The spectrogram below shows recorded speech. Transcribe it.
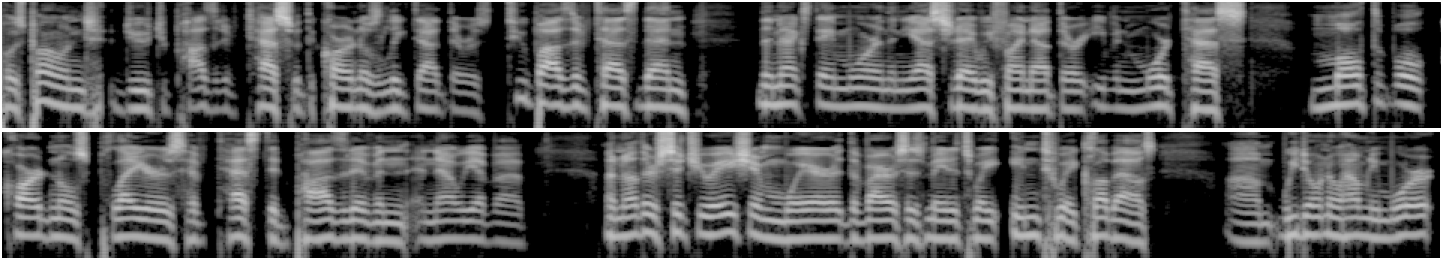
postponed due to positive tests with the Cardinals leaked out. There was two positive tests. Then the next day more, and then yesterday we find out there are even more tests. Multiple Cardinals players have tested positive, and and now we have a another situation where the virus has made its way into a clubhouse. Um, we don't know how many more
